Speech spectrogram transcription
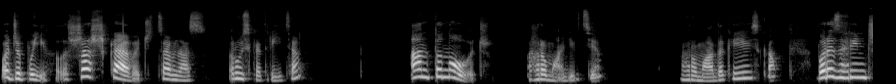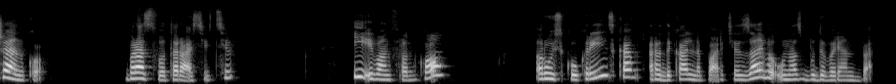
Отже, поїхали. Шашкевич це в нас Руська Трійця, Антонович Громадівці, Громада Київська, Борис Грінченко, Братство Тарасівців і Іван Франко, Русько-Українська радикальна партія. Зайве у нас буде варіант Б.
